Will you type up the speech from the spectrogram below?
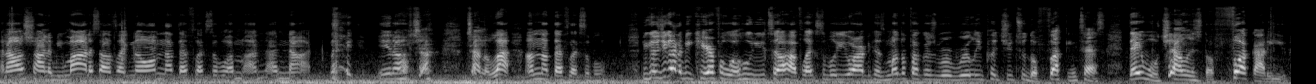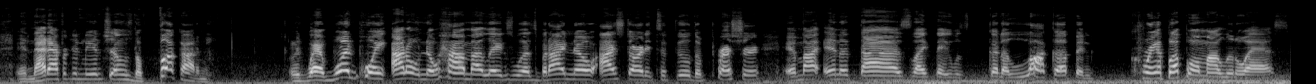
and I was trying to be modest. I was like, no, I'm not that flexible. I'm, I'm, I'm not. you know, I'm trying, trying to lie. I'm not that flexible because you got to be careful with who you tell how flexible you are because motherfuckers will really put you to the fucking test. They will challenge the fuck out of you, and that African man challenged the fuck out of me. At one point, I don't know how my legs was, but I know I started to feel the pressure in my inner thighs like they was gonna lock up and cramp up on my little ass.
